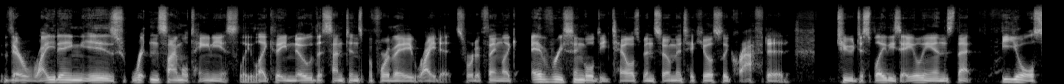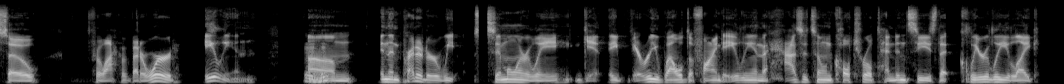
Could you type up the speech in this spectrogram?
their writing is written simultaneously. Like they know the sentence before they write it sort of thing. Like every single detail has been so meticulously crafted to display these aliens that feel so for lack of a better word alien. Mhm. um and then predator we similarly get a very well defined alien that has its own cultural tendencies that clearly like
